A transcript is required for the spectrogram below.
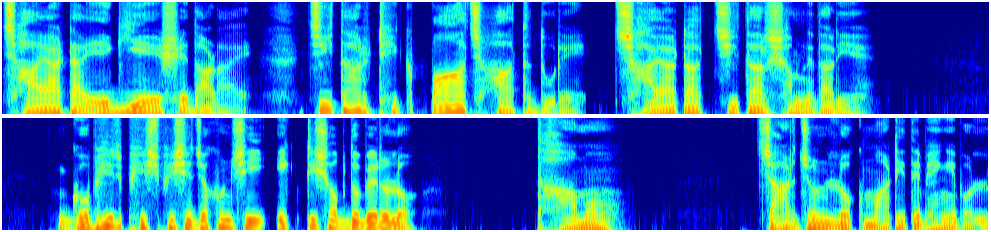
ছায়াটা এগিয়ে এসে দাঁড়ায় চিতার ঠিক পাঁচ হাত দূরে। ছায়াটা চিতার সামনে দাঁড়িয়ে। গভীর ফিসফিসে যখন সেই একটি শব্দ বেরোল থামো। চারজন লোক মাটিতে ভেঙে পড়ল।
